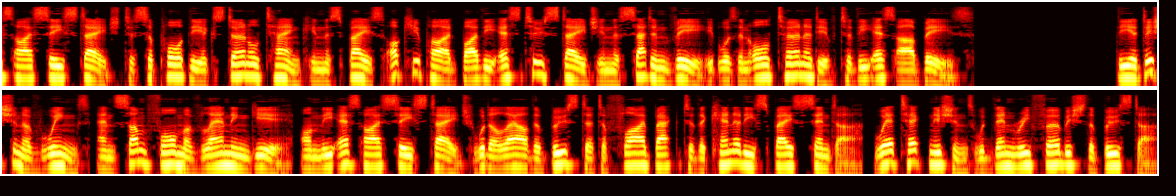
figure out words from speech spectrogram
SIC stage to support the external tank in the space occupied by the S2 stage in the Saturn V. It was an alternative to the SRBs. The addition of wings and some form of landing gear on the SIC stage would allow the booster to fly back to the Kennedy Space Center, where technicians would then refurbish the booster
